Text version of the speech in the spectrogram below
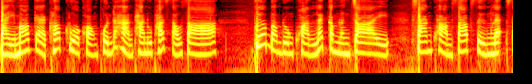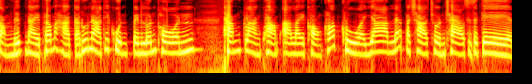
ไปมอบแก่ครอบครัวของพลทหารพานุพัฒน์เสาสา เพื่อบำรุงขวัญและกำลังใจ สร้างความซาบซึ้งและสำนึกในพระมหากรุณาธิคุณเป็นล้นพ้นทำกลางความอาลัยของครอบครัวญาติและประชาชนชาวศรีสะเกษ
